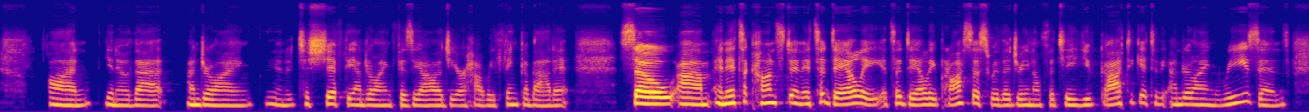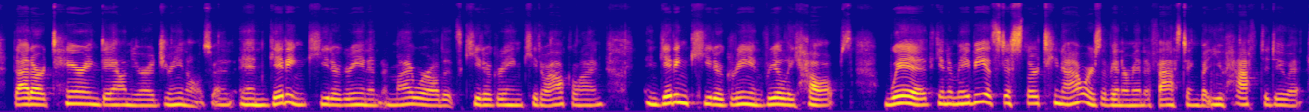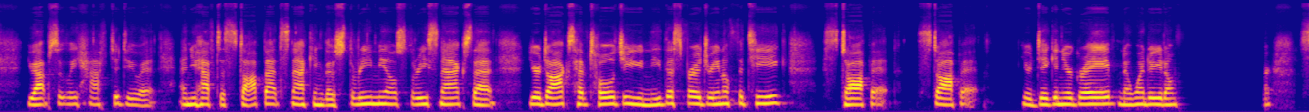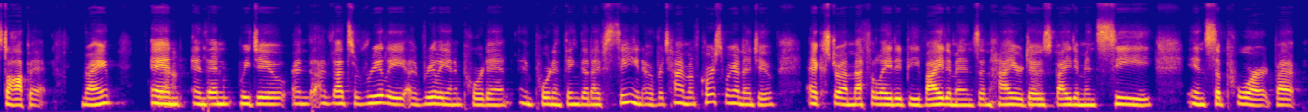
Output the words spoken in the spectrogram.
on you know that underlying you know to shift the underlying physiology or how we think about it. So um, and it's a constant it's a daily it's a daily process with adrenal fatigue. You've got to get to the underlying reasons that are tearing down your adrenals and, and getting keto green. And in my world it's keto green keto alkaline. And getting keto green really helps with you know maybe it's just 13 hours of intermittent fasting but you have to do it. You absolutely have to do it. And you have to stop that snacking. Those three meals three snacks that your docs have told you you need this for adrenal fatigue stop it. Stop it. You're digging your grave. No wonder you don't stop it right? And yeah. and then we do and that's really a really an important important thing that i've seen over time. Of course we're going to do extra methylated b vitamins and higher dose vitamin c in support but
